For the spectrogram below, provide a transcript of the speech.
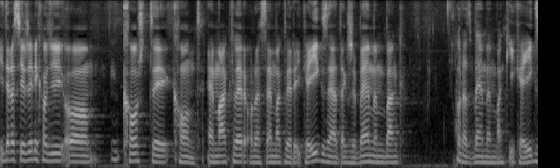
I teraz jeżeli chodzi o koszty kont e-makler oraz e-makler i KX, a także BMM Bank, oraz BMM Bank IKX.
